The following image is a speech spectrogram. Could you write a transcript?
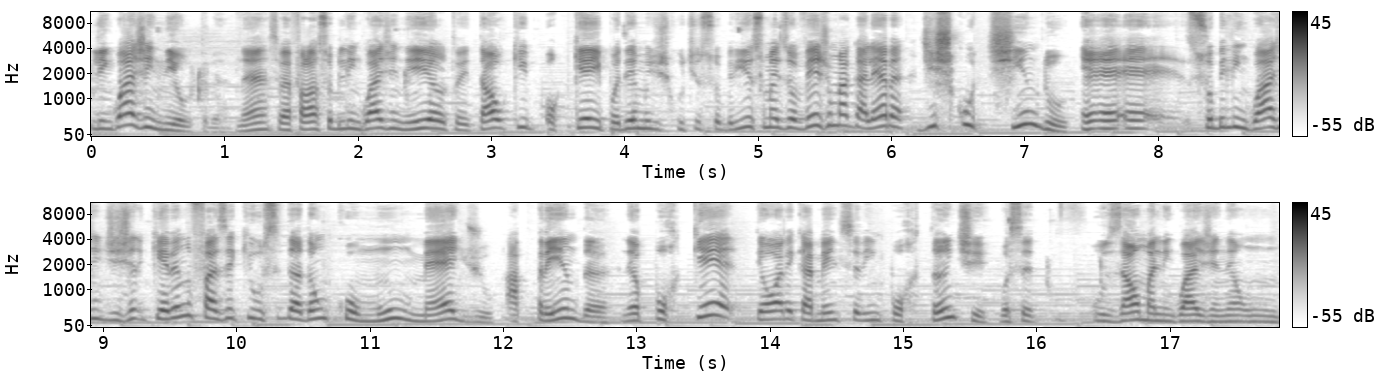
linguagem neutra, né? Você vai falar sobre linguagem neutra e tal, que ok, podemos discutir sobre isso, mas eu vejo uma galera discutindo é, é, é sobre linguagem de gênero, querendo fazer que o cidadão comum, médio, aprenda, né? Por que, teoricamente, seria importante você usar uma linguagem, né? Um,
